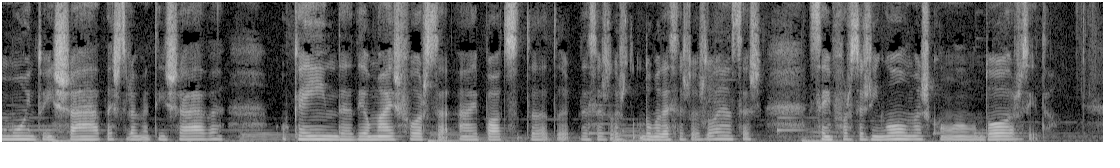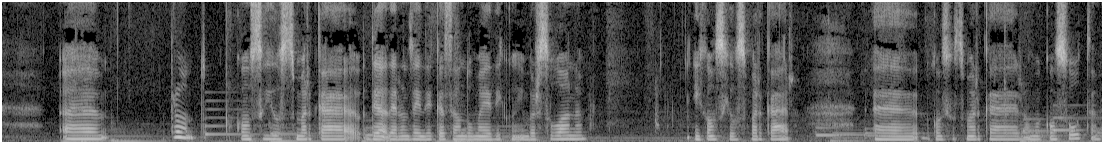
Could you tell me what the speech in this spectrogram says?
muito inchada, extremamente inchada, o que ainda deu mais força à hipótese de, de, dessas duas, de uma dessas duas doenças, sem forças nenhumas, com dores e tal. Pronto, conseguiu-se marcar, deram-nos a indicação do médico em Barcelona e conseguiu-se marcar, uh, conseguiu-se marcar uma consulta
